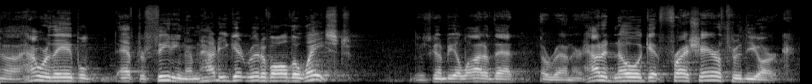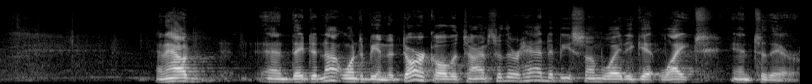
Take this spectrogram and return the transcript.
uh, how were they able, after feeding them, how do you get rid of all the waste? There's going to be a lot of that around there. How did Noah get fresh air through the ark? And how and they did not want to be in the dark all the time, so there had to be some way to get light into there.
